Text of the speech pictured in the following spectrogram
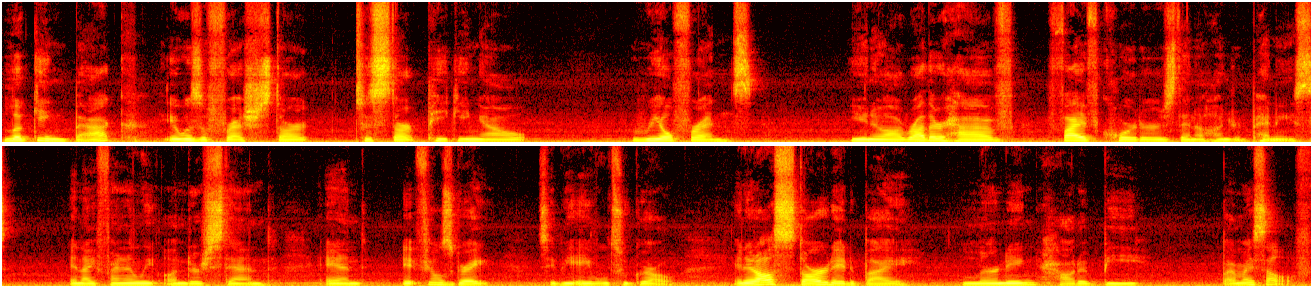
looking back, it was a fresh start to start peeking out real friends. You know, I'd rather have five quarters than a hundred pennies. And I finally understand. And it feels great to be able to grow. And it all started by learning how to be by myself.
